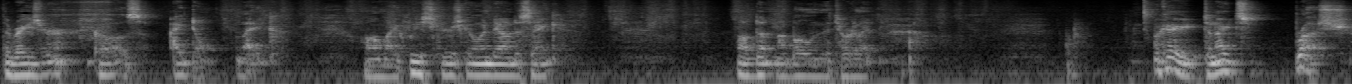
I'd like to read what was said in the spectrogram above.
the razor because I don't like all my whiskers going down the sink. I'll dump my bowl in the toilet. Okay, tonight's brush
